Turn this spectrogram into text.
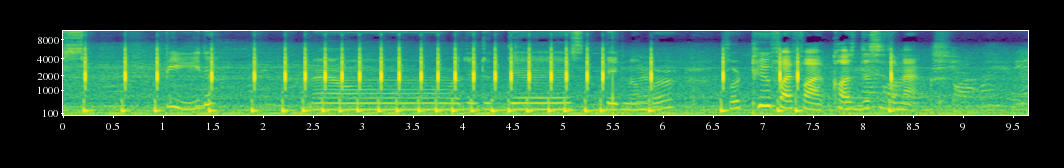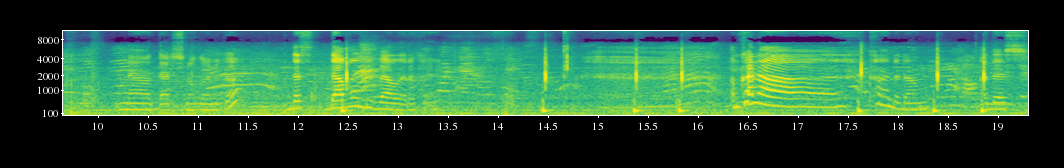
Speed. For 255 cause this is the max. No, that's not gonna be good. That's that won't be valid, okay? I'm kinda kinda dumb at this.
